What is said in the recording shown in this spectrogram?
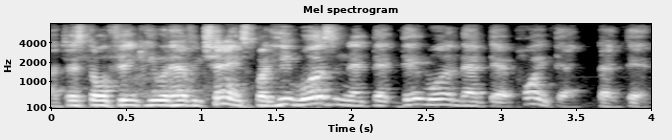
I just don't think he would have a chance. But he wasn't at that. They weren't at that point that back then.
